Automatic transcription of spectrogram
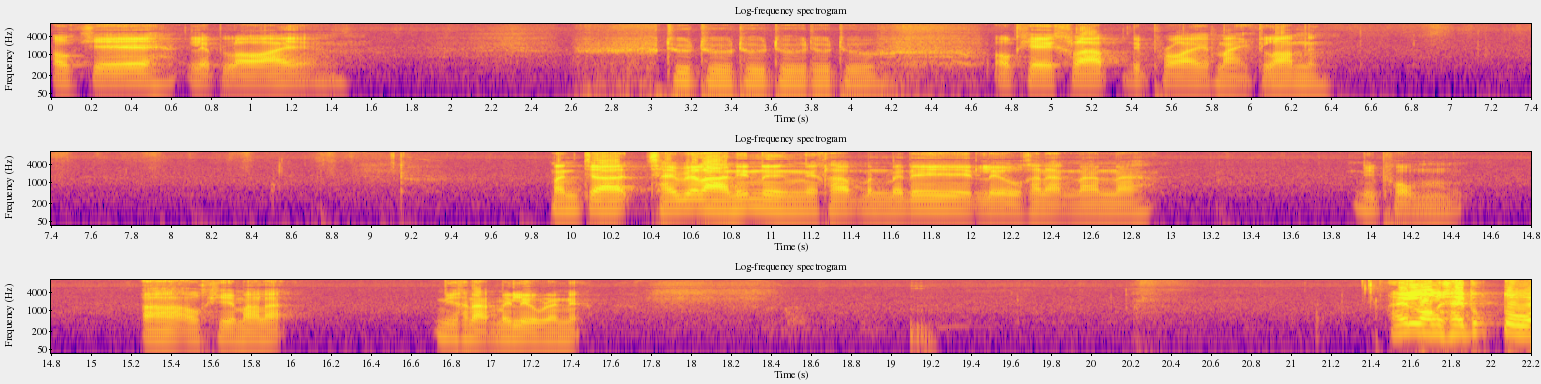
โอเค เรียบร้อย ดูดูดูดูดูดูโอเคครับ deploy ใหม่อีกรอบหนึ่งมันจะใช้เวลานิดนึงนะครับ มันไม่ได้เร็วขนาดนั้นนะ นี่ผม อ่า โอเคมาแล้ว นี่ขนาดไม่เร็วแล้วเนี่ย ให้ลองใช้ทุกตัว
